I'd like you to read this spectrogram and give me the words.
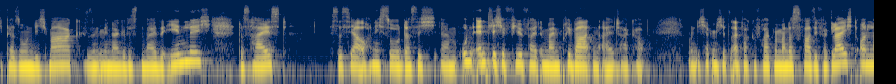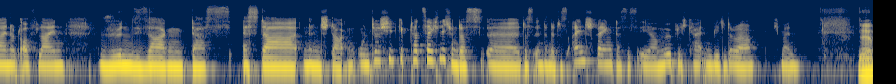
Die Personen, die ich mag, sind mir in einer gewissen Weise ähnlich. Das heißt, es ist ja auch nicht so, dass ich ähm, unendliche Vielfalt in meinem privaten Alltag habe. Und ich habe mich jetzt einfach gefragt, wenn man das quasi vergleicht, online und offline, würden Sie sagen, dass es da einen starken Unterschied gibt tatsächlich und dass äh, das Internet das einschränkt, dass es eher Möglichkeiten bietet oder ich meine, naja,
